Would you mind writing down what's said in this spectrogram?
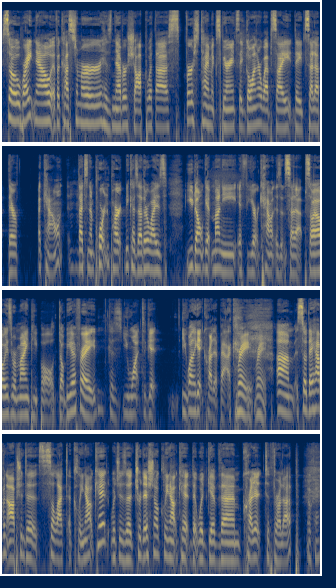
So right now, if a customer has never shopped with us, first time experience, they'd go on our website, they'd set up their account. That's an important part because otherwise you don't get money if your account isn't set up. So I always remind people, don't be afraid because you want to get you want to get credit back. Right, right. Um, so they have an option to select a clean out kit, which is a traditional clean out kit that would give them credit to ThredUp. Okay.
